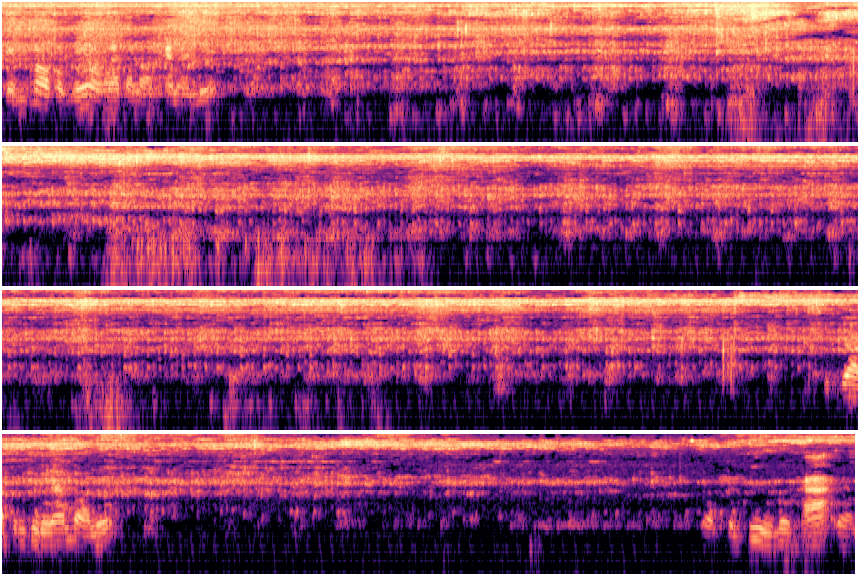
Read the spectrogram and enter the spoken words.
เป็นท่อของนี้วออกมาตลอดขนาดนี้ สุดยอดจริงๆ นะบ่อนี้ขอบคุณพี่ลูกค้าเนี่ย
